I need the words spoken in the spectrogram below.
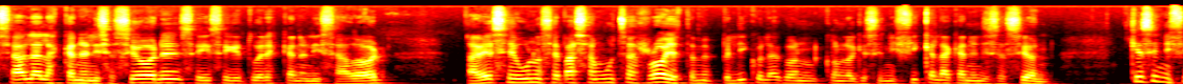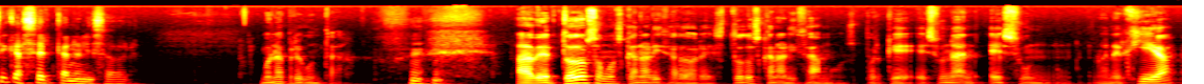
se habla de las canalizaciones, se dice que tú eres canalizador. A veces uno se pasa muchos rollos también película con, con lo que significa la canalización. ¿Qué significa ser canalizador? Buena pregunta. A ver, todos somos canalizadores, todos canalizamos, porque es una, es un- una energía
